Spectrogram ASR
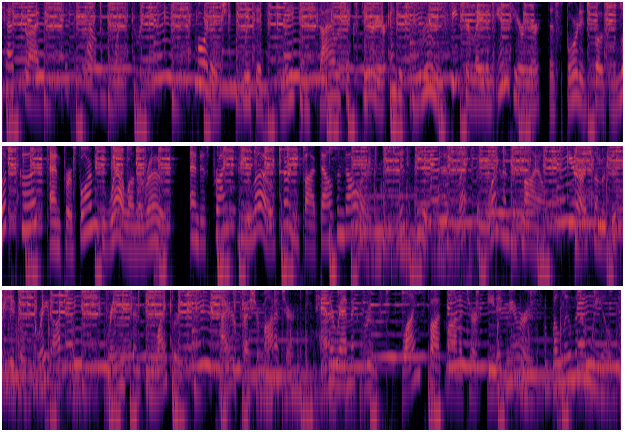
test drive the 2023 Sportage. With its sleek and stylish exterior and its roomy feature-laden interior, the Sportage both looks good and performs well on the road and is priced below $35,000. This vehicle has less than 100 miles. Here are some of this vehicle's great options. Rain sensing wipers, tire pressure monitor, panoramic roof, blind spot monitor, heated mirrors, aluminum wheels,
